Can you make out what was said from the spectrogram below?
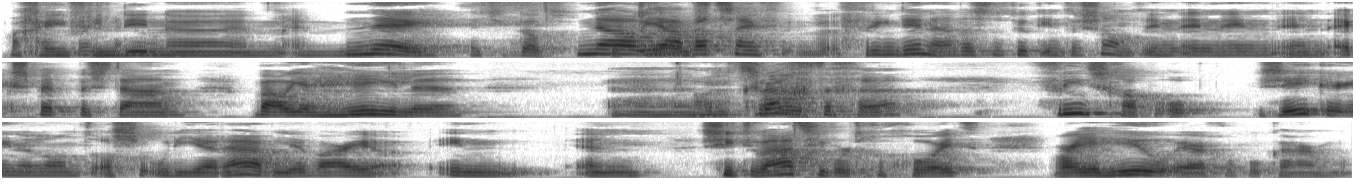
maar geen vriendinnen en, en. Nee. Weet je dat? Nou ja, wat zijn vriendinnen? Dat is natuurlijk interessant. In, in, in, in expat bestaan bouw je hele oh, krachtige vriendschappen op. Zeker in een land als Saoedi-Arabië, waar je in een situatie wordt gegooid waar je heel erg op elkaar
